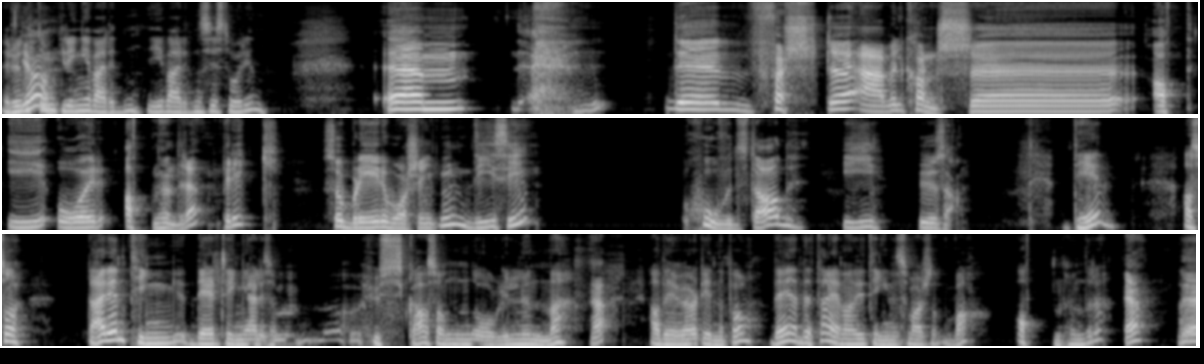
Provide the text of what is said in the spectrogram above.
rundt Ja. omkring i verden, i verdenshistorien. Um, Det første er vel kanskje at i år 1800, prikk, så blir Washington DC hovedstad i USA. Det Altså, det er en ting, del ting jeg liksom huska sånn noenlunde Ja. av det vi har vært inne på. Det, dette er en av de tingene som er sånn Hva? 1800? Det,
